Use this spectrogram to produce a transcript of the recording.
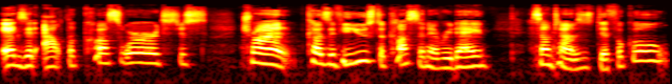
exit out the cuss words. Just trying, because if you're used to cussing every day, sometimes it's difficult.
